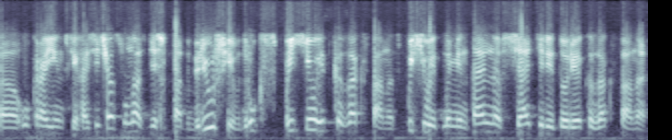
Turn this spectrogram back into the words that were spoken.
э, украинских. А сейчас у нас здесь в подбрюшье вдруг вспыхивает вспыхивает Казахстан, вспыхивает моментально вся территория Казахстана.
